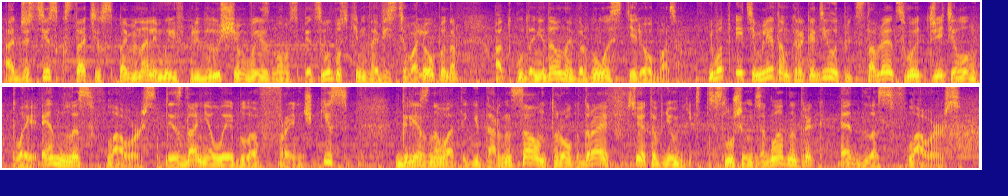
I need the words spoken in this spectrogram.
А Justice, кстати, вспоминали мы и в предыдущем выездном спецвыпуске на фестивале Opener, откуда недавно вернулась стереобаза. И вот этим летом крокодилы представляют свой третий лонгплей Endless Flowers. Издание лейбла French Kiss, грязноватый гитарный саунд, рок-драйв, все это в нем есть. Слушаем заглавный трек Endless Flowers. Have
